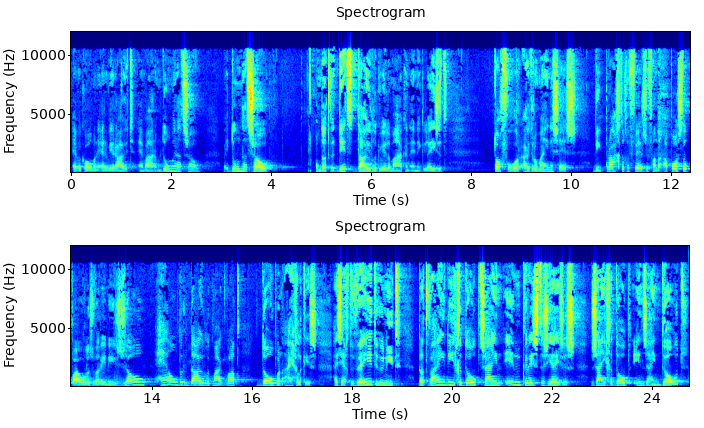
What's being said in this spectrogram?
en we komen er weer uit. En waarom doen we dat zo? Wij doen dat zo omdat we dit duidelijk willen maken. En ik lees het toch voor uit Romeinen 6. Die prachtige verse van de apostel Paulus, waarin hij zo helder duidelijk maakt wat dopen eigenlijk is. Hij zegt: Weet u niet dat wij die gedoopt zijn in Christus Jezus, zijn gedoopt in zijn dood?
